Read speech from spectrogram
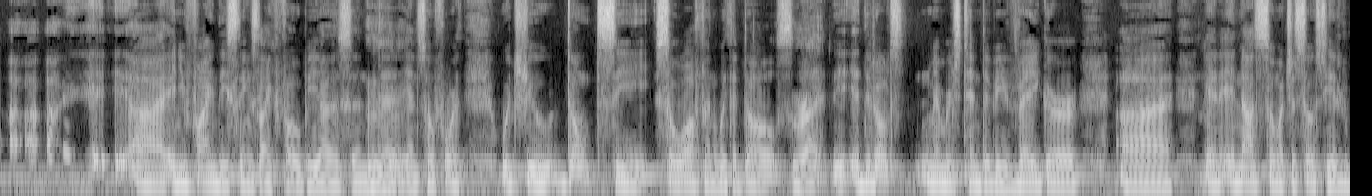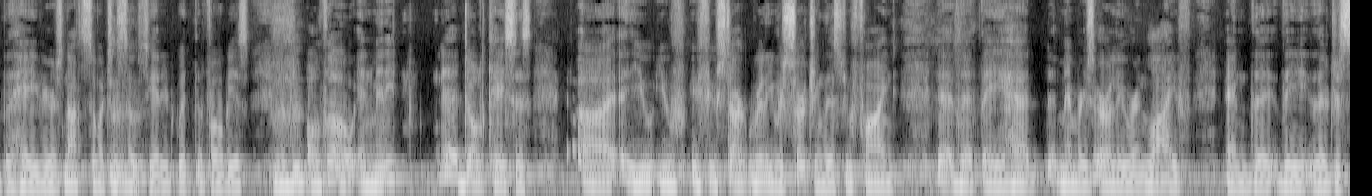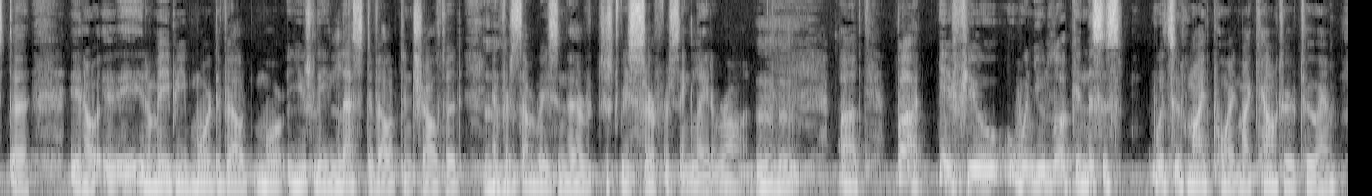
uh, and you find these things like phobias and uh, and so forth, which you don't see so often with adults. Right. The, the adults' memories tend to be vaguer uh, and, and not so much associated with behaviors, not so much associated with the phobias. Although in many adult cases, uh, you you if you start really researching this, you find uh, that they had memories earlier in life, and the, the they're just uh, you know you know maybe more developed, more usually less developed in childhood, and for some reason they're just resurfacing later on. Uh, but if you when you look, and this is which is my point, my counter to him.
